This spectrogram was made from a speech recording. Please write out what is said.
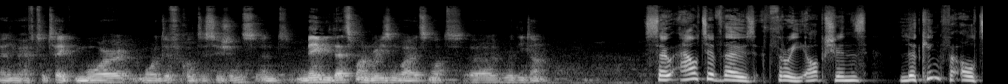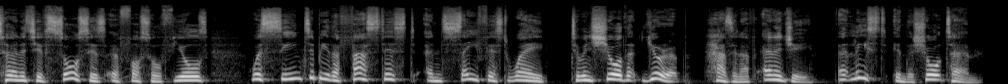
Uh, you have to take more more difficult decisions, and maybe that's one reason why it's not uh, really done. So, out of those three options, looking for alternative sources of fossil fuels was seen to be the fastest and safest way to ensure that Europe has enough energy, at least in the short term.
